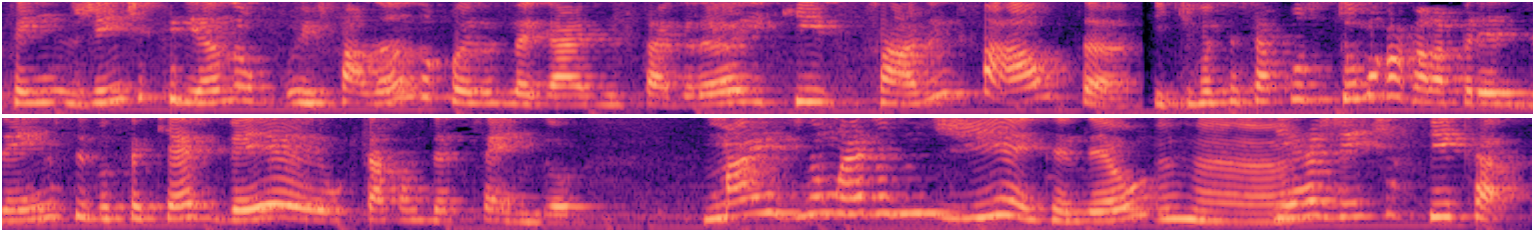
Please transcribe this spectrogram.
tem gente criando e falando coisas legais no Instagram e que fazem falta. E que você se acostuma com aquela presença e você quer ver o que tá acontecendo. Mas não é todo dia, entendeu? Uhum. E a gente fica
